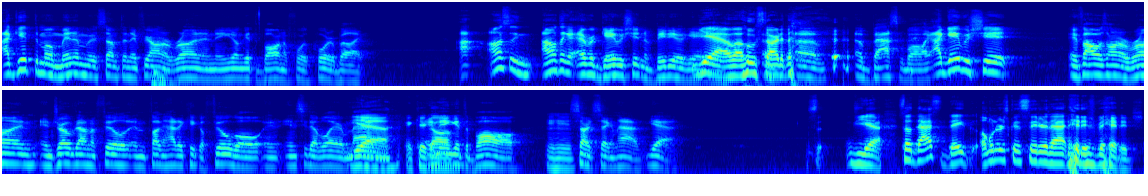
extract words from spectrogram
I get the momentum or something if you're on a run and then you don't get the ball in the fourth quarter, but like, I honestly I don't think I ever gave a shit in a video game. Yeah, well, who started the? of, of basketball. Like I gave a shit if I was on a run and drove down the field and fucking had to kick a field goal in NCAA or Madden, Yeah, and kick and off. then get the ball, Mhm. start the second half. Yeah, So- yeah, so that's they owners consider that an advantage.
